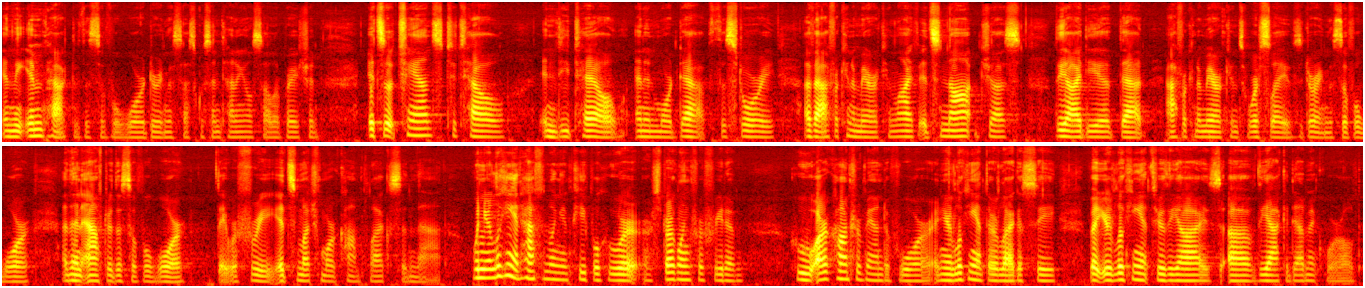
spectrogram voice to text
and the impact of the Civil War during the sesquicentennial celebration, it's a chance to tell in detail and in more depth the story of African American life. It's not just the idea that African Americans were slaves during the Civil War, and then after the Civil War, they were free. It's much more complex than that. When you're looking at half a million people who are, are struggling for freedom, who are contraband of war, and you're looking at their legacy, but you're looking at through the eyes of the academic world,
